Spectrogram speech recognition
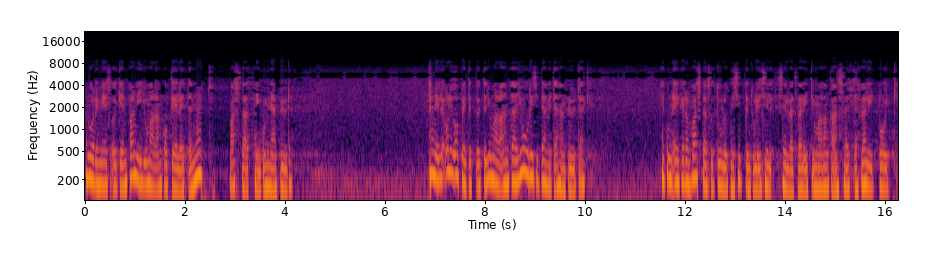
nuori mies oikein pani Jumalan kokeelle, että nyt vastaat niin kuin minä pyydän. Hänelle oli opetettu, että Jumala antaa juuri sitä, mitä hän pyytääkin. Ja kun ei kerran vastausta tullut, niin sitten tuli selvät välit Jumalan kanssa, että välit poikki.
